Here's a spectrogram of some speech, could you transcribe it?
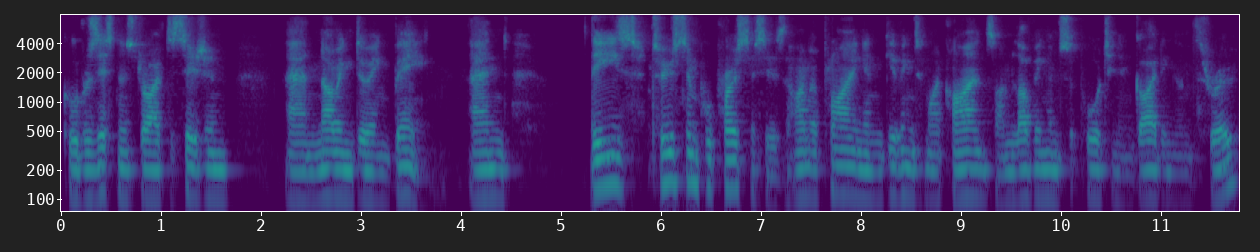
called resistance, drive, decision, and knowing, doing, being. And these two simple processes that I'm applying and giving to my clients, I'm loving and supporting and guiding them through,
